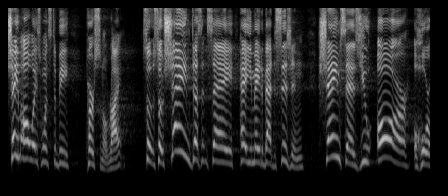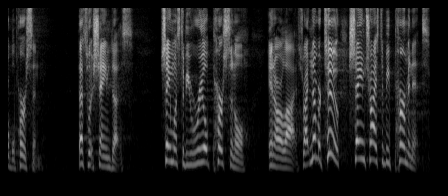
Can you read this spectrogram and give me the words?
Shame always wants to be personal, right? So, so shame doesn't say, hey, you made a bad decision. Shame says you are a horrible person. That's what shame does. Shame wants to be real personal in our lives, right? Number two, shame tries to be permanent.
